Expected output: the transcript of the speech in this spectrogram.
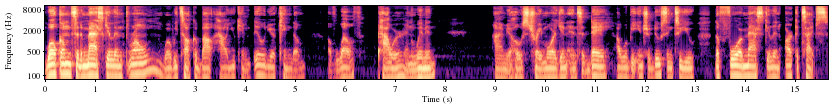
Welcome to the Masculine Throne, where we talk about how you can build your kingdom of wealth, power, and women. I'm your host, Trey Morgan, and today I will be introducing to you the four masculine archetypes.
